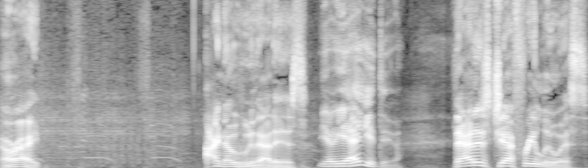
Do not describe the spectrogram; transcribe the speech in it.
All right. I know who that is. Yo, yeah, you do. That is Jeffrey Lewis.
